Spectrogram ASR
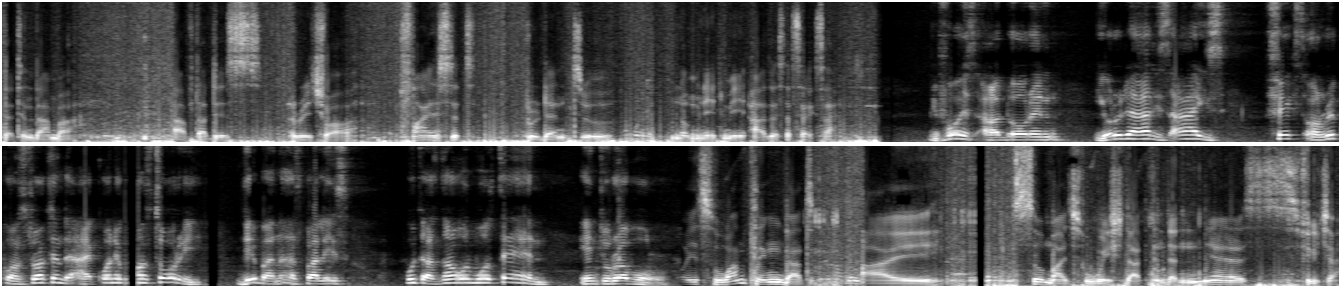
the Tendamba, after this ritual, finds it prudent to nominate me as a successor. Before his outdooring, he already had his eyes fixed on reconstructing the iconic story, Jirapa Naa's Palace, which has now almost turned into rubble. It's one thing that I so much wish that in the nearest future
